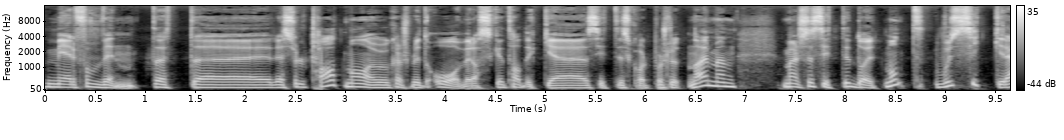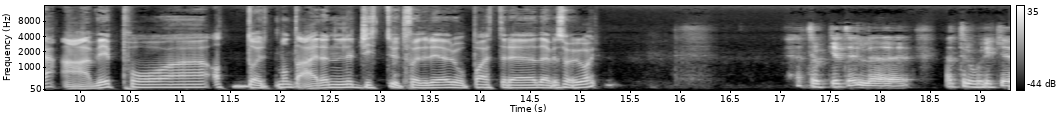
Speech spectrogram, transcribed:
mer forventet uh, resultat. Man har jo kanskje blitt overrasket, hadde ikke City skåret på slutten der. Men Manchester City-Dortmund, hvor sikre er vi på at Dortmund er en legit utfordrer i Europa etter det vi så i går? Jeg tror ikke til jeg tror ikke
